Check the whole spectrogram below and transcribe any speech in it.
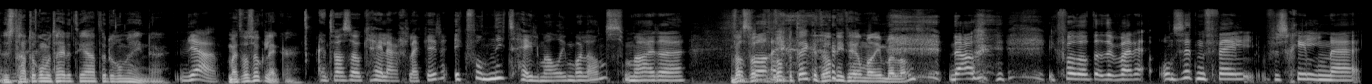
dus het gaat ook om het hele theater eromheen daar? Ja. Maar het was ook lekker? Het was ook heel erg lekker. Ik vond niet helemaal in balans, maar... Uh, wat, wat, wat, betekent dat niet helemaal in balans? nou, ik vond dat er waren ontzettend veel verschillende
